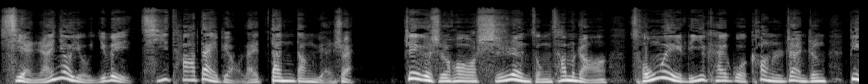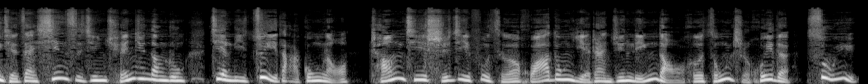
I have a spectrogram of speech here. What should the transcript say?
显然要有一位其他代表来担当元帅。这个时候，时任总参谋长从未离开过抗日战争，并且在新四军全军当中建立最大功劳，长期实际负责华东野战军领导和总指挥的粟裕，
